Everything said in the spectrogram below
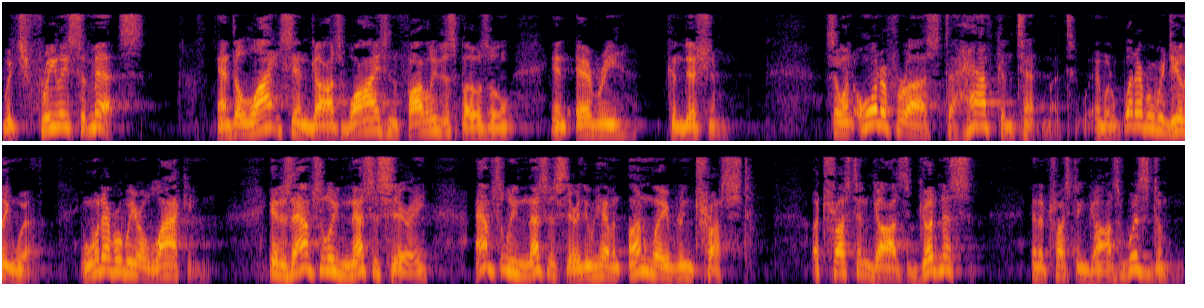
which freely submits and delights in God's wise and fatherly disposal in every condition. So in order for us to have contentment and whatever we're dealing with and whatever we are lacking, it is absolutely necessary, absolutely necessary that we have an unwavering trust. A trust in God's goodness and a trust in God's wisdom.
